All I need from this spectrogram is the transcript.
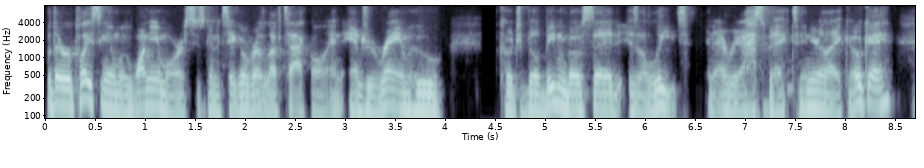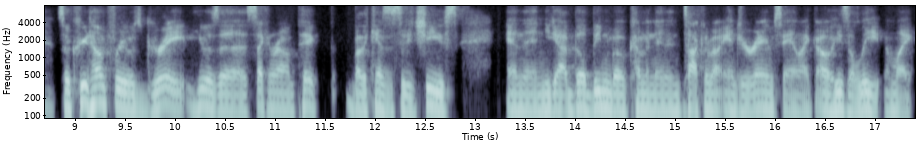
but they're replacing him with Wanya Morris, who's going to take over at left tackle, and Andrew Raym, who Coach Bill Bedenbaugh said is elite in every aspect. And you're like, okay, so Creed Humphrey was great. He was a second round pick by the Kansas City Chiefs, and then you got Bill Bedenbaugh coming in and talking about Andrew Raym, saying like, oh, he's elite. I'm like,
